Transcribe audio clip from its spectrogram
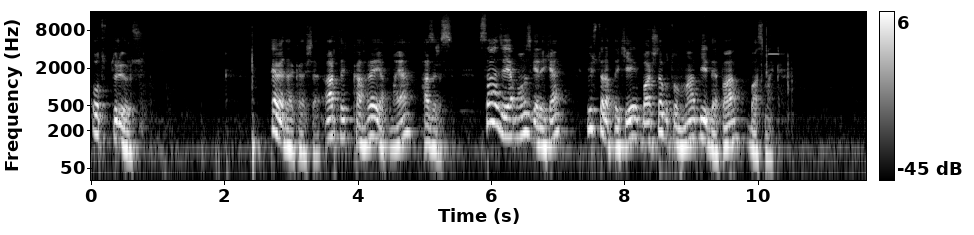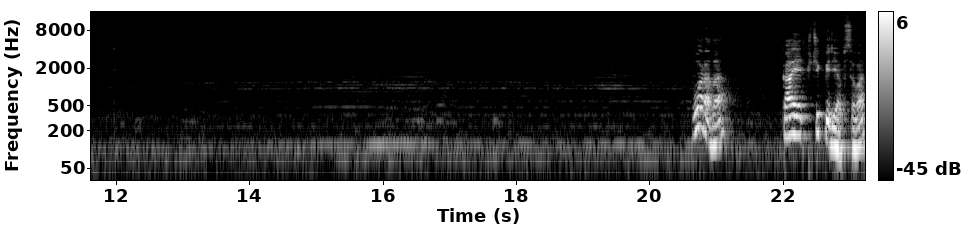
oturtturuyoruz. Evet arkadaşlar artık kahve yapmaya hazırız. Sadece yapmamız gereken üst taraftaki başla butonuna bir defa basmak. Bu arada gayet küçük bir yapısı var.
